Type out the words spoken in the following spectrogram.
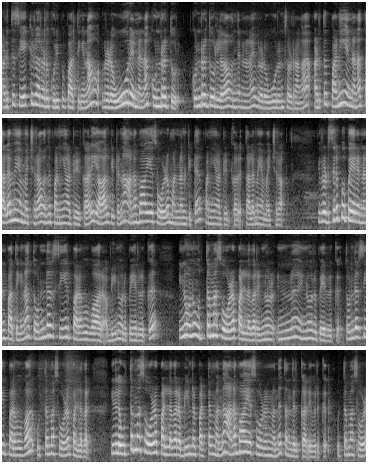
அடுத்து சேக்கிழாரோட குறிப்பு பார்த்தீங்கன்னா அவரோட ஊர் என்னென்னா குன்றத்தூர். குன்றத்தூரில் தான் வந்து என்னென்னா இவரோட ஊருன்னு சொல்கிறாங்க அடுத்து பணி என்னென்னா தலைமை அமைச்சராக வந்து பணியாற்றியிருக்காரு. யார்கிட்டன்னா அனபாய சோழ மன்னன் கிட்ட பணியாற்றியிருக்காரு தலைமை அமைச்சராக இவரோட சிறப்பு பெயர் என்னன்னு பார்த்தீங்கன்னா தொண்டர் சீர் பரவுவார் அப்படின்னு ஒரு பேர் இருக்குது இன்னொன்று உத்தம சோழ பல்லவர். இன்னொரு இன்னும் இன்னொரு பேர் இருக்குது தொண்டர் சீர் பரவுவார் உத்தம சோழ பல்லவர். இதில் உத்தம சோழ பல்லவர் அப்படின்ற பட்டம் வந்து அனபாய சோழன் வந்து தந்திருக்கார் இவருக்கு. உத்தம சோழ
